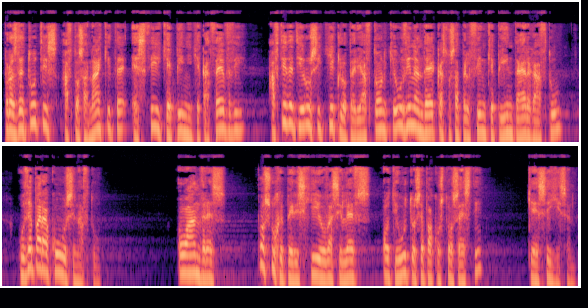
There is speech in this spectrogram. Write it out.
Προς δε τούτης αυτός ανάκητε, εσθεί και πίνει και καθεύδει, αυτή δε τηρούσι κύκλο περί αυτών και ου δίνανται έκαστος απελθύν και ποιήν τα έργα αυτού, ουδέ παρακούουσιν αυτού. Ο άνδρες Πώς σου είχε περισχύει ο βασιλεύς ότι ούτως επακουστός έστι» και εσύγησεν.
